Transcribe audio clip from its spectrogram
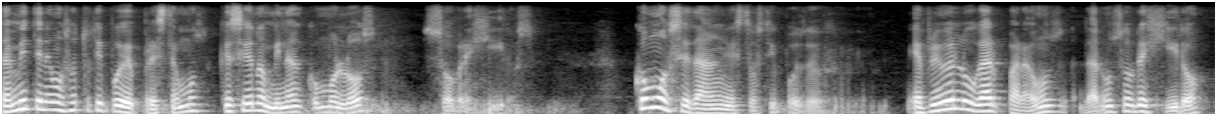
también tenemos otro tipo de préstamos que se denominan como los sobregiros. ¿Cómo se dan estos tipos de en primer lugar, para dar un sobregiro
